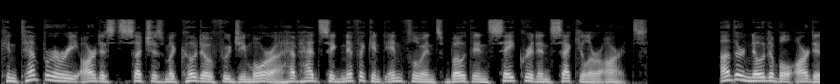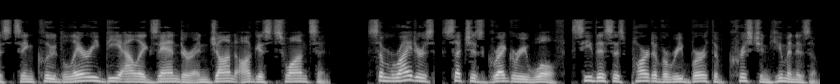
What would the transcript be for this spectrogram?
Contemporary artists such as Makoto Fujimura have had significant influence both in sacred and secular arts. Other notable artists include Larry D. Alexander and John August Swanson. Some writers, such as Gregory Wolfe, see this as part of a rebirth of Christian humanism.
